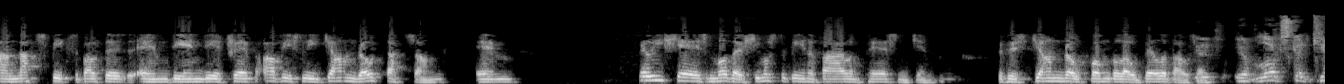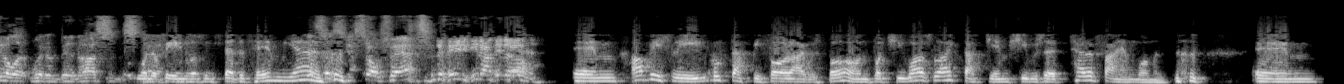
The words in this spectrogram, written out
and that speaks about the um, the India trip. Obviously, John wrote that song. Um, Billy Shear's mother, she must have been a violent person, Jim, because John wrote Bungalow Bill about her. If, if looks could kill, it would have been us instead. Would have been us instead of him, yeah. This is just so fascinating. I know. Um, obviously, he wrote that before I was born, but she was like that, Jim. She was a terrifying woman. um,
